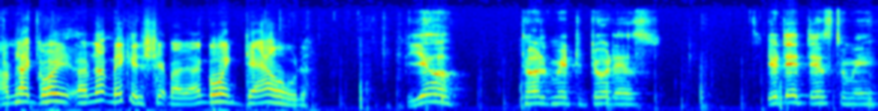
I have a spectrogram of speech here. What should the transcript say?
I'm not going. I'm not making shit, man. I'm going down. You told me to do this. You did this to me.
